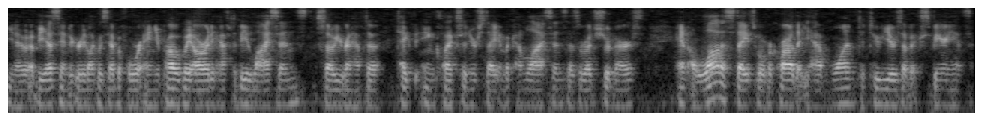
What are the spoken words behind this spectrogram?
you know a BSN degree, like we said before, and you probably already have to be licensed. So you're going to have to take the NCLEX in your state and become licensed as a registered nurse. And a lot of states will require that you have one to two years of experience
